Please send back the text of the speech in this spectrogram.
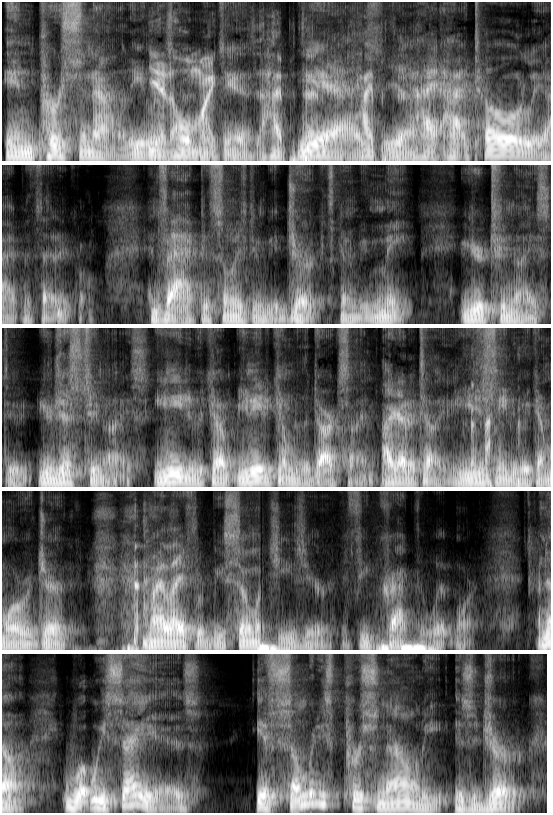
in personality. Yeah, the whole Mike is hypothetical. Yeah, hypothetical. yeah, hi, hi, totally hypothetical. In fact, if somebody's going to be a jerk, it's going to be me. You're too nice, dude. You're just too nice. You need to become. You need to come to the dark side. I got to tell you, you just need to become more of a jerk. My life would be so much easier if you crack the whip more. No, what we say is, if somebody's personality is a jerk,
